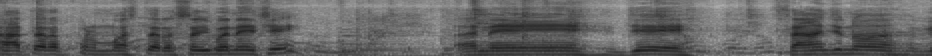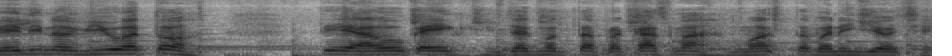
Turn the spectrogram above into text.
આ તરફ પણ મસ્ત રસોઈ બને છે. અને જે સાંજનો વેલીનો વ્યૂ હતો, તે આવું કંઈક ઝગમગતા પ્રકાશમાં મસ્ત બની ગયો છે.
